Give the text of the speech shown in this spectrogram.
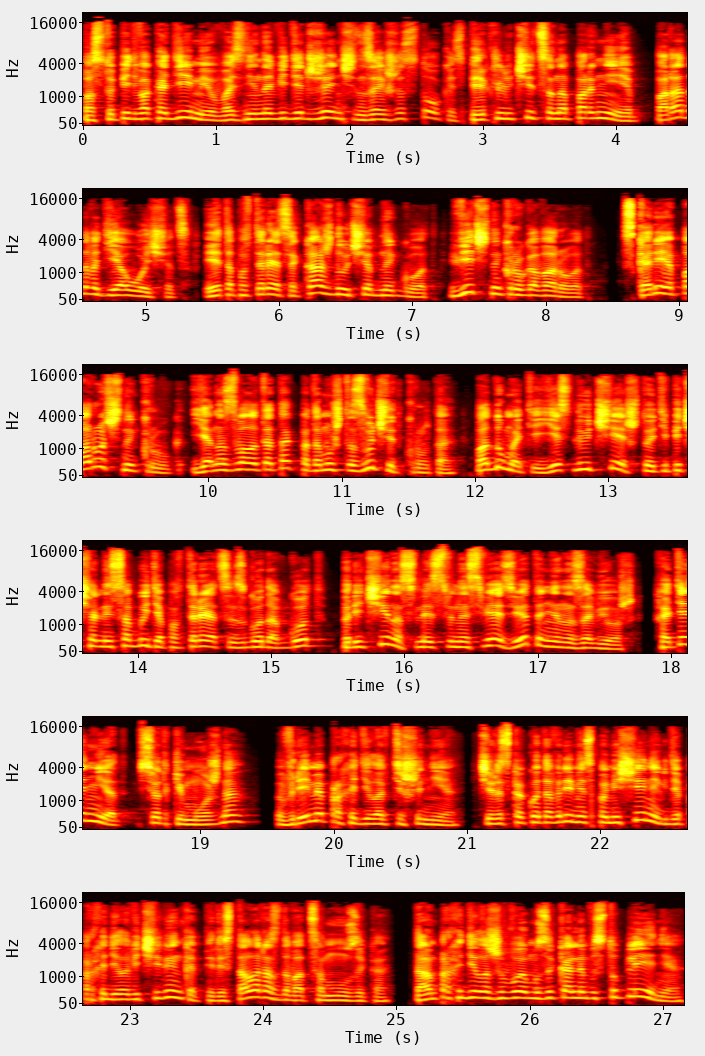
Поступить в академию, возненавидеть женщин за их жестокость, переключиться на парней, порадовать яойщиц. И это повторяется каждый учебный год. Вечный круговорот. Скорее, порочный круг. Я назвал это так, потому что звучит круто. Подумайте, если учесть, что эти печальные события повторяются из года в год, причина следственной связью это не назовешь. Хотя нет, все-таки можно. Время проходило в тишине. Через какое-то время из помещения, где проходила вечеринка, перестала раздаваться музыка. Там проходило живое музыкальное выступление.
